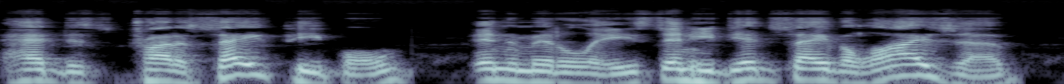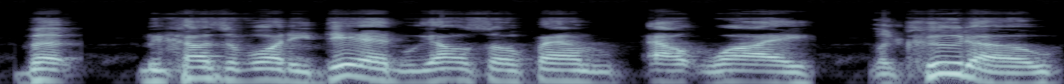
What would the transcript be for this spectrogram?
had to try to save people in the Middle East and he did save Eliza, but because of what he did, we also found out why Lucado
